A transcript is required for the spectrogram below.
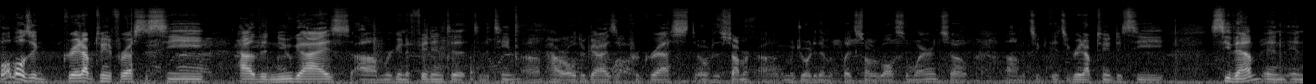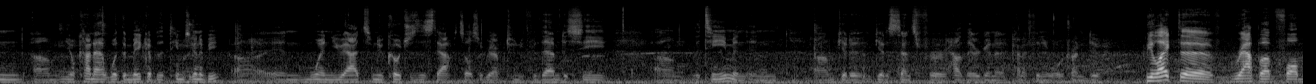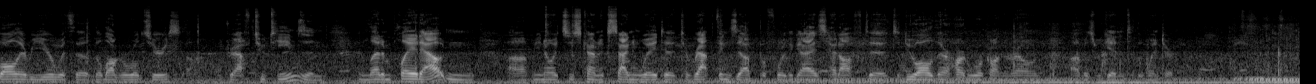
fall ball is a great opportunity for us to see how the new guys um, are going to fit into to the team, um, how our older guys have progressed over the summer. Uh, the majority of them have played summer ball somewhere, and so um, it's, a, it's a great opportunity to see see them and, and um, you know kind of what the makeup of the team is going to be. Uh, and when you add some new coaches to the staff, it's also a great opportunity for them to see um, the team and, and um, get a get a sense for how they're going to kind of fit in what we're trying to do. We like to wrap up fall ball every year with the, the Logger World Series. Draft two teams and, and let them play it out, and um, you know it's just kind of an exciting way to, to wrap things up before the guys head off to, to do all their hard work on their own um, as we get into the winter.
